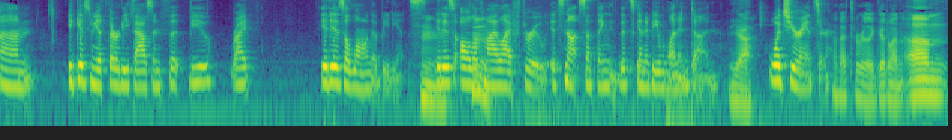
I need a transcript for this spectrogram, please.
um, it gives me a 30,000 foot view, right? It is a long obedience. Hmm. It is all hmm. of my life through. It's not something that's going to be one and done. Yeah. What's your answer? Oh, that's a really good one. Um,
